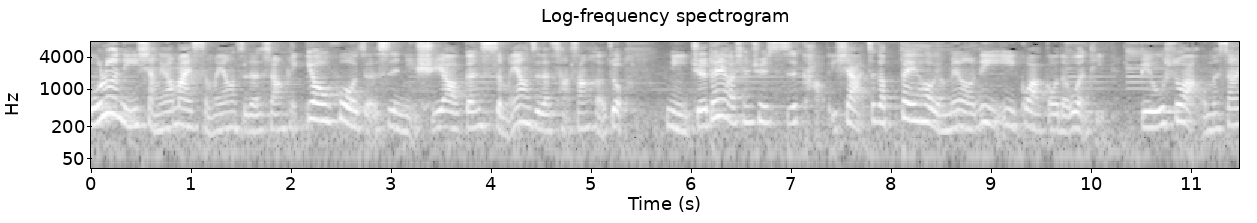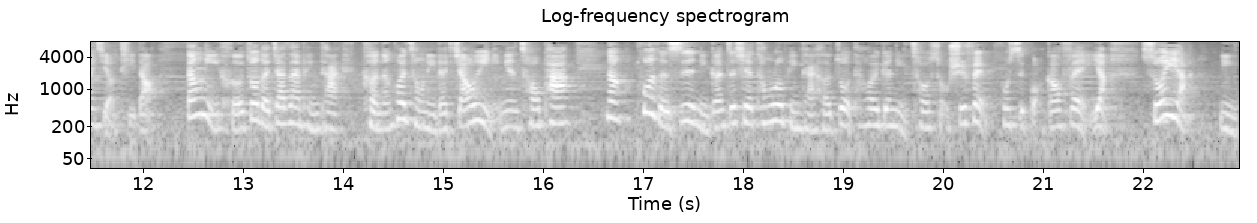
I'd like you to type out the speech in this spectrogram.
无论你想要卖什么样子的商品，又或者是你需要跟什么样子的厂商合作，你绝对要先去思考一下这个背后有没有利益挂钩的问题。比如说啊，我们上一集有提到，当你合作的架站平台可能会从你的交易里面抽趴，那或者是你跟这些通路平台合作，他会跟你抽手续费或是广告费一样。所以啊。你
